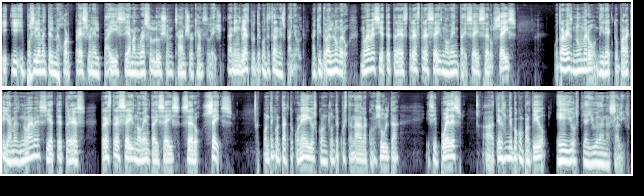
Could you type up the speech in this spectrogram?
y, posiblemente el mejor precio en el país se llaman Resolution Timeshare Cancellation. Está en inglés, pero te contestan en español. Aquí te va el número 973-336-9606. Otra vez, número directo para que llames 973-336-9606. Ponte en contacto con ellos, con, no te cuesta nada la consulta. Y si puedes, ah, tienes un tiempo compartido, ellos te ayudan a salir.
